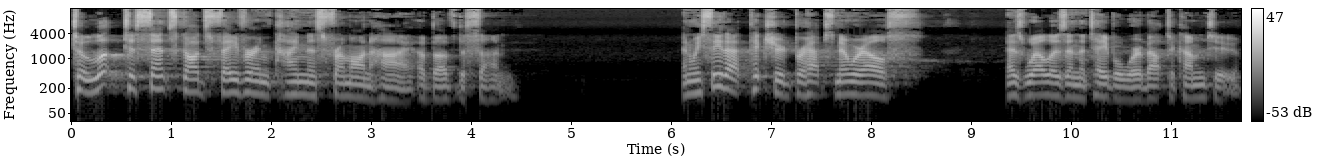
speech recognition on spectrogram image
to look to sense God's favor and kindness from on high above the sun. And we see that pictured perhaps nowhere else as well as in the table we're about to come to.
